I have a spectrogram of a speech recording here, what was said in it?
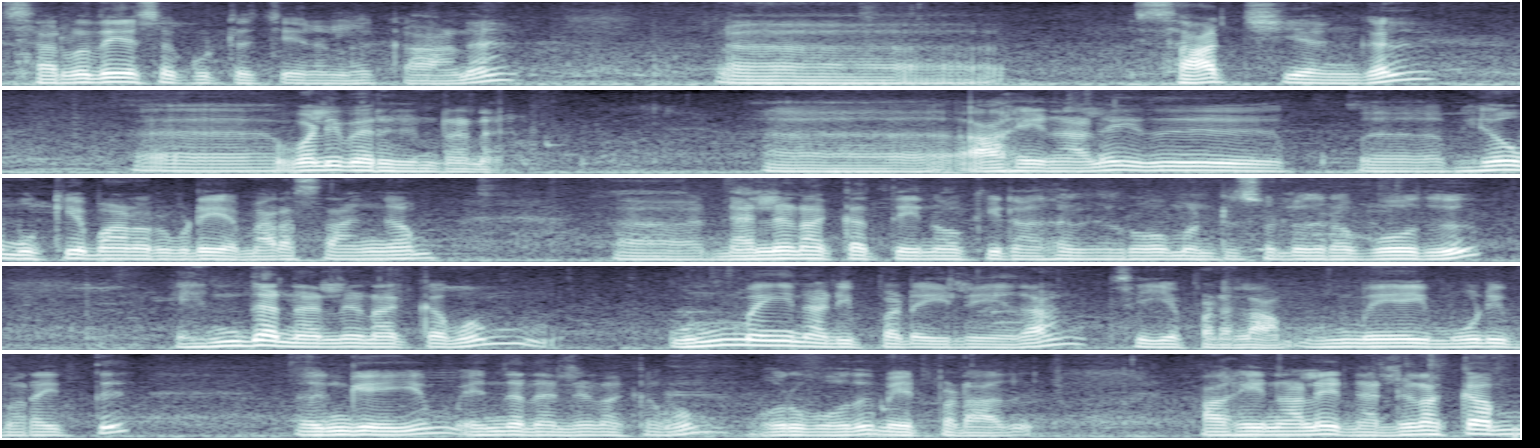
சர்வதேச குற்றச்செயல்களுக்கான சாட்சியங்கள் ஆஹ், வெளிவருகின்றன ஆகையினாலே இது மிகவும் முக்கியமான ஒரு விடயம். அரசாங்கம் நல்லிணக்கத்தை நோக்கி நகர்கிறோம் என்று சொல்லுகிற போது எந்த நல்லிணக்கமும் உண்மையின் அடிப்படையிலே தான் செய்யப்படலாம். உண்மையை மூடி மறைத்து எங்கேயும் எந்த நல்லிணக்கமும் ஒருபோதும் ஏற்படாது. ஆகையினாலே நல்லிணக்கம்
